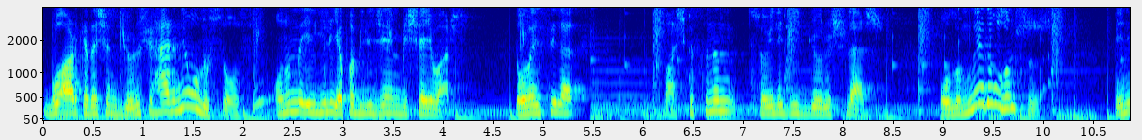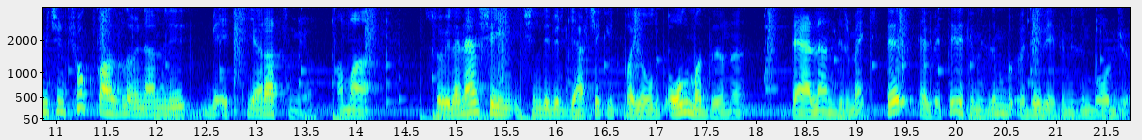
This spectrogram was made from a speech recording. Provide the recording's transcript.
bu arkadaşın görüşü her ne olursa olsun onunla ilgili yapabileceğim bir şey var. Dolayısıyla başkasının söylediği görüşler olumlu ya da olumsuz benim için çok fazla önemli bir etki yaratmıyor. Ama söylenen şeyin içinde bir gerçeklik payı olup olmadığını değerlendirmek de elbette hepimizin ödevi, hepimizin borcu.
